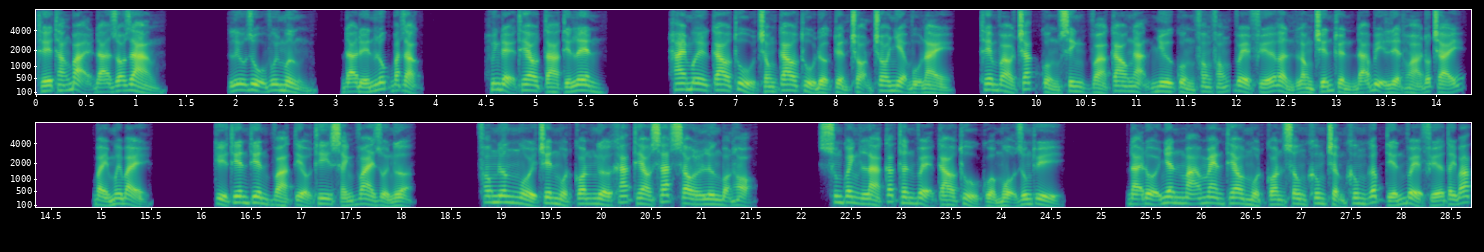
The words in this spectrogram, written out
Thế thắng bại đã rõ ràng. Lưu dụ vui mừng, đã đến lúc bắt giặc. Huynh đệ theo ta tiến lên. 20 cao thủ trong cao thủ được tuyển chọn cho nhiệm vụ này, thêm vào chắc cuồng sinh và cao ngạn như cuồng phong phóng về phía ẩn lòng chiến thuyền đã bị liệt hỏa đốt cháy. 77. Kỳ thiên thiên và tiểu thi sánh vai rồi ngựa. Phong nương ngồi trên một con ngựa khác theo sát sau lưng bọn họ. Xung quanh là các thân vệ cao thủ của mộ dung thủy. Đại đội nhân mã men theo một con sông không chậm không gấp tiến về phía tây bắc.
